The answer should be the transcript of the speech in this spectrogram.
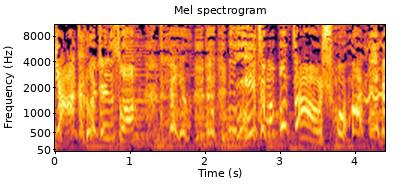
牙科诊所？哎呦，你怎么不早说呢？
